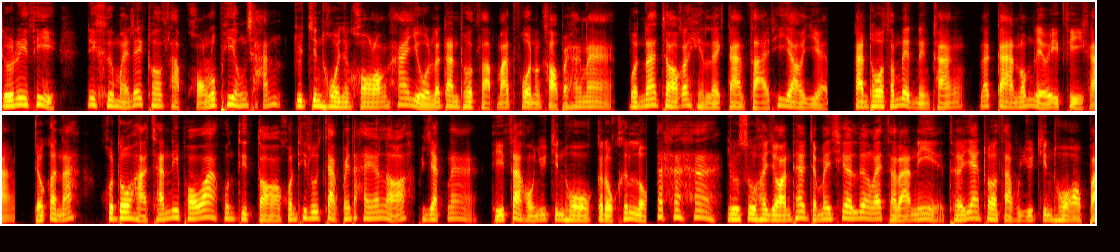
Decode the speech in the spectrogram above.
ดูนี่สิ นี่คือหมายเลขโทรศัพท์ของลูกพี่ของฉัน ยูจินโฮยังคงร้องไห้อยู่และดันโทรศัพท์มาร์ทโฟนของเขาไปข้างหน้า บนหน้าจอก็เห็นรายการสายที่ยาวเหยียด การโทรสำเร็จหนึ่งครั้ง และการล้มเหลวอีก4ครั้ง เดี๋ยวก่อนนะคุณโทรหาฉันนี่เพราะว่าคุณติดต่อคนที่รู้จักไม่ได้กันเหรอ พยักหน้าศีรษะของยูจินโฮกระดกขึ้นลงฮ่าฮ่าฮ่ายูซูฮยอนแทบจะไม่เชื่อเรื่องไร้สาระนี่ เธอแย่งโทรศัพท์ของยูจินโฮออกไป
